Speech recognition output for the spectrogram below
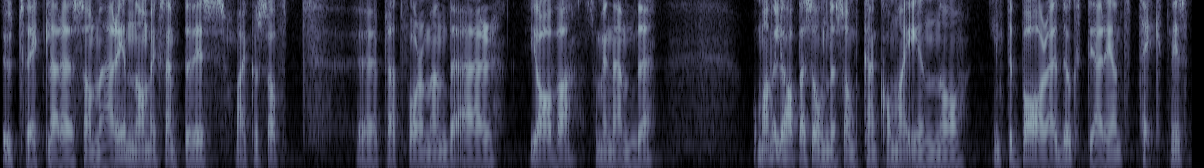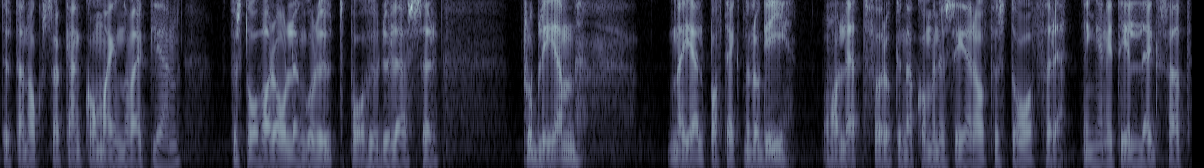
utvecklare som är inom exempelvis Microsoft-plattformen. Eh, det är Java som jag nämnde. Och man vill ha personer som kan komma in och inte bara är duktiga rent tekniskt utan också kan komma in och verkligen förstå vad rollen går ut på, hur du löser problem med hjälp av teknologi och har lätt för att kunna kommunicera och förstå förrättningen i tillägg. Så att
